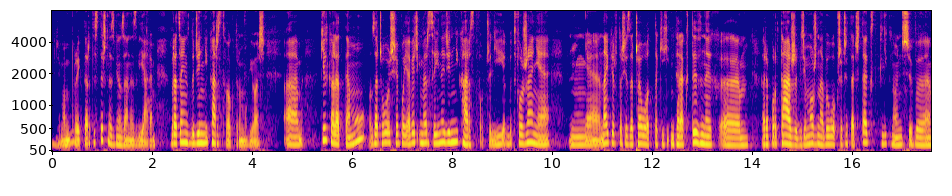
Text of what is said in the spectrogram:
gdzie mamy projekty artystyczne związane z VR-em. Wracając do dziennikarstwa, o którym mówiłaś. Kilka lat temu zaczęło się pojawiać imersyjne dziennikarstwo, czyli jakby tworzenie mm, Najpierw to się zaczęło od takich interaktywnych reportaży, gdzie można było przeczytać tekst, kliknąć w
